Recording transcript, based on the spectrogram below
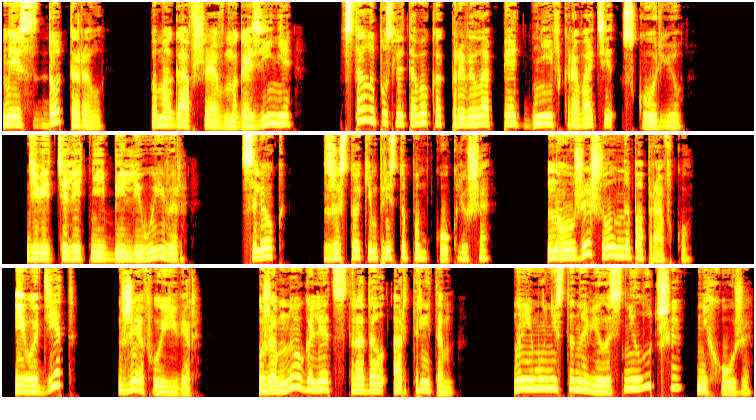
Мисс Доттерелл, помогавшая в магазине, встала после того, как провела пять дней в кровати с корью. Девятилетний Билли Уивер слег с жестоким приступом коклюша, но уже шел на поправку. Его дед, Джефф Уивер, уже много лет страдал артритом, но ему не становилось ни лучше, ни хуже.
